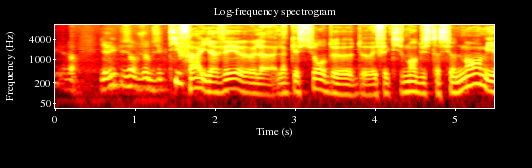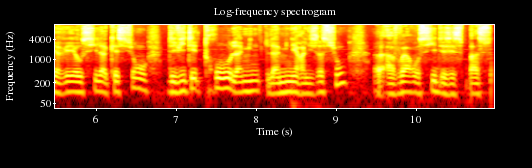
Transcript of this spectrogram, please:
Il y avait plusieurs objectifs. Hein. Il y avait euh, la, question de, effectivement du stationnement, mais il y avait aussi la question d'éviter trop la, la minéralisation, euh, avoir aussi des espaces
